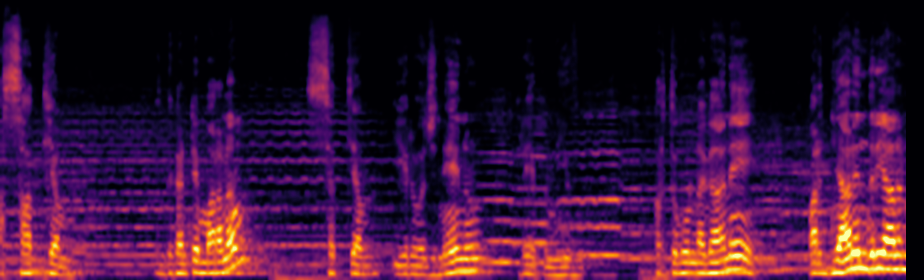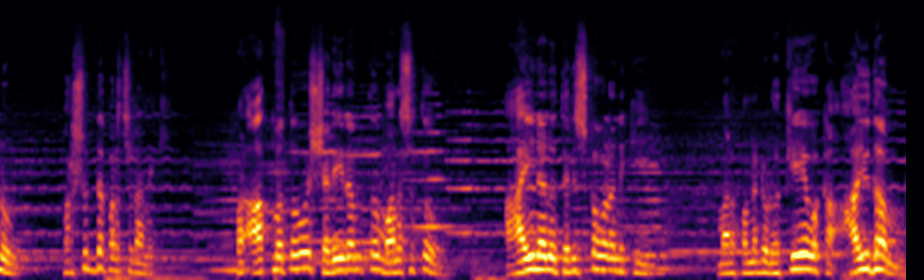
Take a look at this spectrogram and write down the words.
అసాధ్యం. ఎందుకంటే మరణం సత్యం. ఈరోజు నేను రేపు నీవు. బ్రతుకుండగానే మన జ్ఞానేంద్రియాలను పరిశుద్ధపరచడానికి మన ఆత్మతో శరీరంతో మనసుతో ఆయనను తెలుసుకోవడానికి మనకున్నటువంటి ఒకే ఒక ఆయుధం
